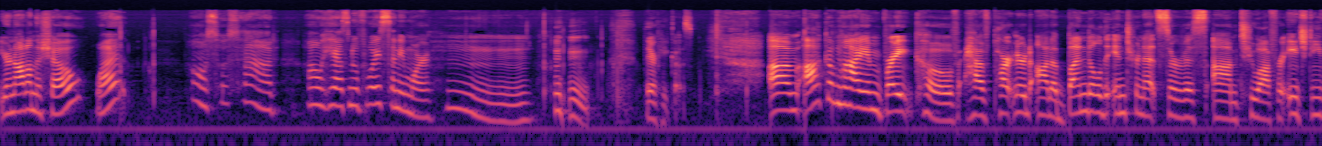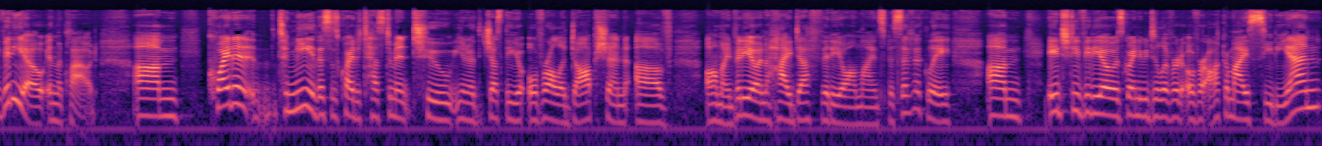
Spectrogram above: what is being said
you're not on the show? What? Oh, so sad. Oh, he has no voice anymore. Hmm. there he goes. Um, Akamai and Brightcove have partnered on a bundled internet service um, to offer HD video in the cloud. Um, quite a, to me, this is quite a testament to you know just the overall adoption of online video and high def video online specifically. Um, HD video is going to be delivered over Akamai's CDN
